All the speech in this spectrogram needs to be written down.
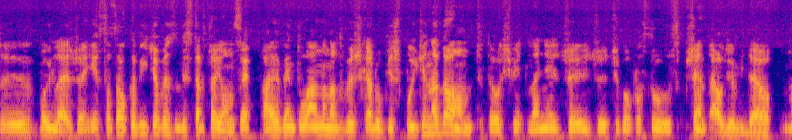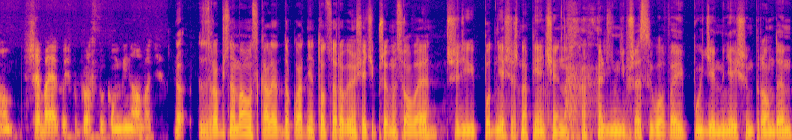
y, w boilerze jest to całkowicie wystarczające, a ewentualna nadwyżka również pójdzie na dom, czy to oświetlenie, czy, czy, czy po prostu sprzęt audio-wideo. No, trzeba jakoś po prostu kombinować. No, zrobić na małą skalę dokładnie to, co robią sieci przemysłowe, czyli podniesiesz napięcie na linii przesyłowej, pójdzie mniejszym prądem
